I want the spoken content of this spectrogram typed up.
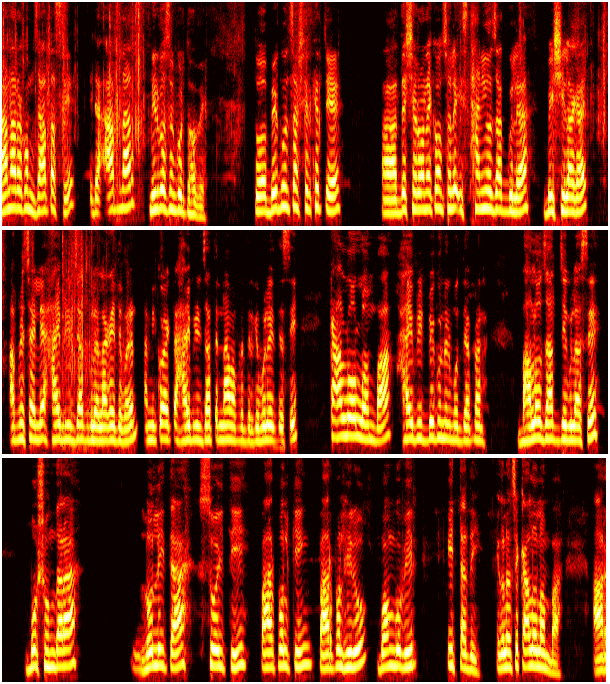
নানা রকম জাত আছে, এটা আপনার নির্বাচন করতে হবে। তো বেগুন চাষের ক্ষেত্রে দেশের অনেক অঞ্চলে স্থানীয় জাতগুলা বেশি লাগায়। আপনি চাইলে হাইব্রিড জাতগুলা লাগাইতে পারেন। আমি কয়েকটা হাইব্রিড জাতের নাম আপনাদেরকে বলে দিতেছি। কালো, লম্বা হাইব্রিড বেগুনের মধ্যে আপনার ভালো জাত যেগুলো আছে, Basundhara, Lalita, Chaiti purple king purple hero Bangabir ইত্যাদি। এগুলো হচ্ছে কালো, লম্বা। আর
